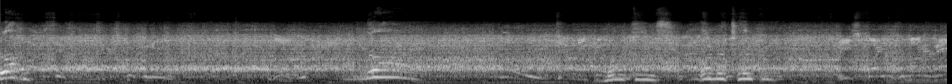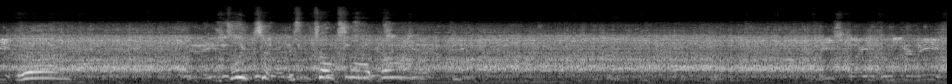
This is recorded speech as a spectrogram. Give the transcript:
Ah. Right. No! Oh, down he goes. Marcos, Undertaker. He's fighting from underneath. Oh, Yeah, he's a Sweet ch- that it's can chokeslam, hips and no. get after you. He's fighting from underneath.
